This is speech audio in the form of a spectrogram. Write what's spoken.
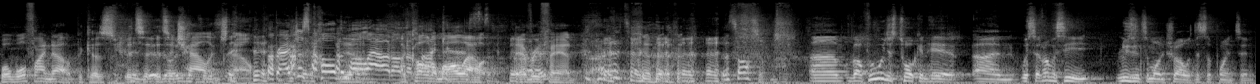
well we'll find out because it's a, it's a challenge now Brad just called them all out on i the called podcast. them all out every fan That's awesome. Um, Garth, we were just talking here, and we said obviously losing to Montreal was disappointing.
